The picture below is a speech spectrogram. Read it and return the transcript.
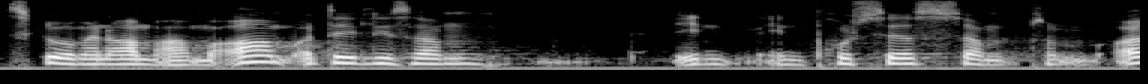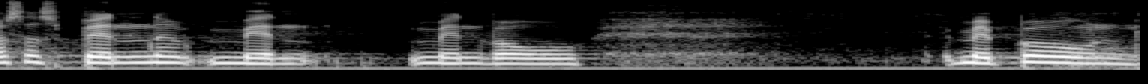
skriver man om og om og om, og det er ligesom en, en proces, som, som også er spændende, men, men hvor med bogen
